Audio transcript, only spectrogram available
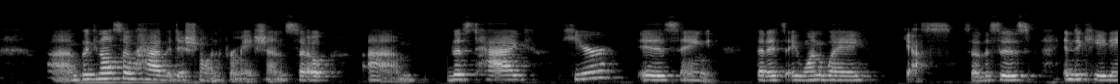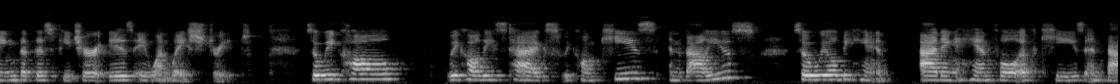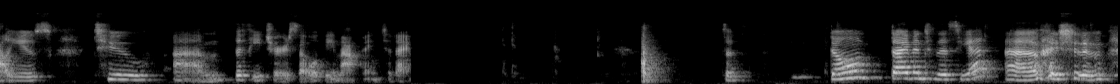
um, but can also have additional information. So um, this tag here is saying that it's a one-way yes. So this is indicating that this feature is a one-way street. So we call we call these tags, we call them keys and values. So we'll be adding a handful of keys and values to um, the features that we'll be mapping today. So don't dive into this yet. Um, I should have,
